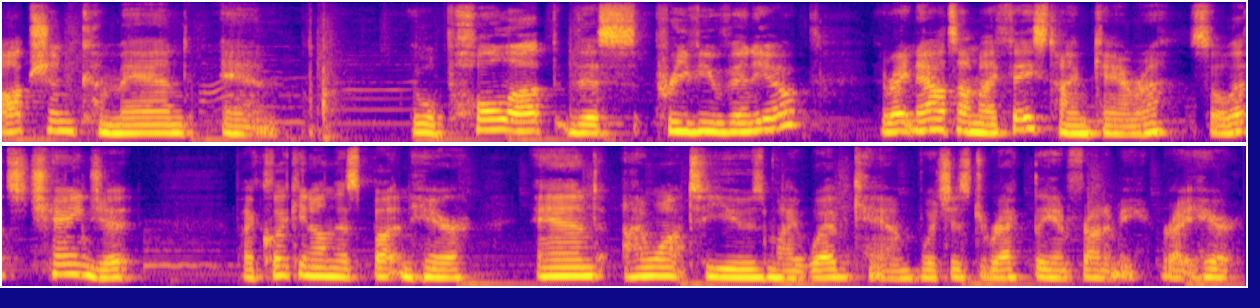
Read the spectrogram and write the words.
Option Command N. It will pull up this preview video. Right now it's on my FaceTime camera, so let's change it by clicking on this button here. And I want to use my webcam, which is directly in front of me, right here.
